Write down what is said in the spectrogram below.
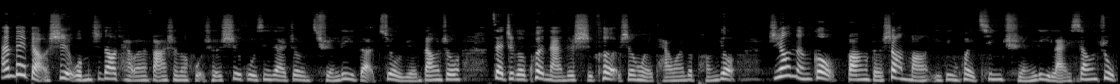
安倍表示：“我们知道台湾发生了火车事故，现在正全力的救援当中。在这个困难的时刻，身为台湾的朋友，只要能够帮得上忙，一定会倾全力来相助。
